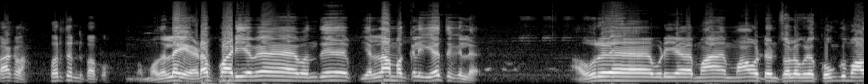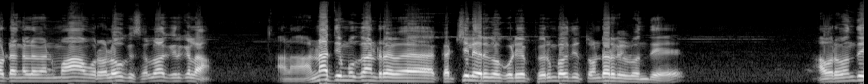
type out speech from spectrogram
பார்க்கலாம். பொறுத்திருந்து பார்ப்போம். முதல்ல எடப்பாடியவே வந்து எல்லா மக்களையும் ஏற்றுக்கல அவருடைய மா மாவட்டம்னு சொல்லக்கூடிய கொங்கு மாவட்டங்களில் வேணுமா ஓரளவுக்கு செல்வாக்கு இருக்கலாம். ஆனால் அதிமுகன்ற கட்சியில் இருக்கக்கூடிய பெரும்பகுதி தொண்டர்கள் வந்து அவரை வந்து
